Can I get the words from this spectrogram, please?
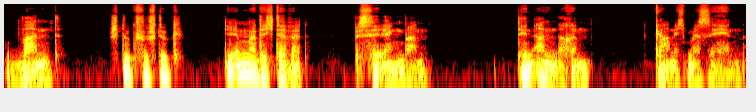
Wand, Stück für Stück, die immer dichter wird, bis wir irgendwann den anderen gar nicht mehr sehen.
